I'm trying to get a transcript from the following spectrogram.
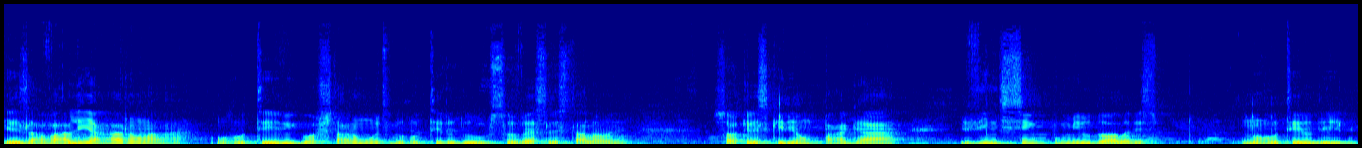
Eles avaliaram lá o roteiro e gostaram muito do roteiro do Sylvester Stallone. Só que eles queriam pagar 25 mil dólares no roteiro dele.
